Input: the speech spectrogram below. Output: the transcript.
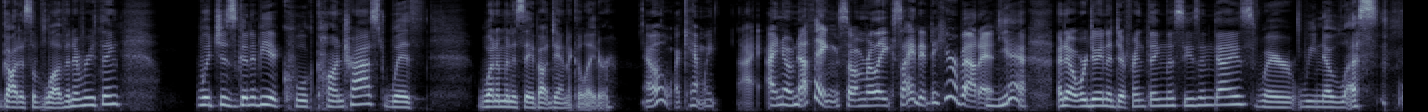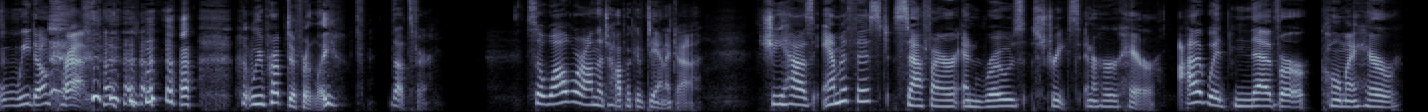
goddess of love and everything, which is going to be a cool contrast with what I'm going to say about Danika later. Oh, I can't wait. I, I know nothing, so I'm really excited to hear about it. Yeah, I know we're doing a different thing this season, guys, where we know less. We don't prep. we prep differently. That's fair. So while we're on the topic of Danika, she has amethyst, sapphire, and rose streaks in her hair. I would never call my hair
